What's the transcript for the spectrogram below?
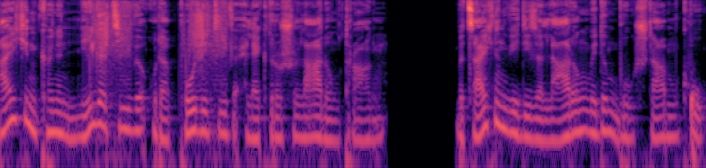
Teilchen können negative oder positive elektrische Ladung tragen. Bezeichnen wir diese Ladung mit dem Buchstaben Q.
